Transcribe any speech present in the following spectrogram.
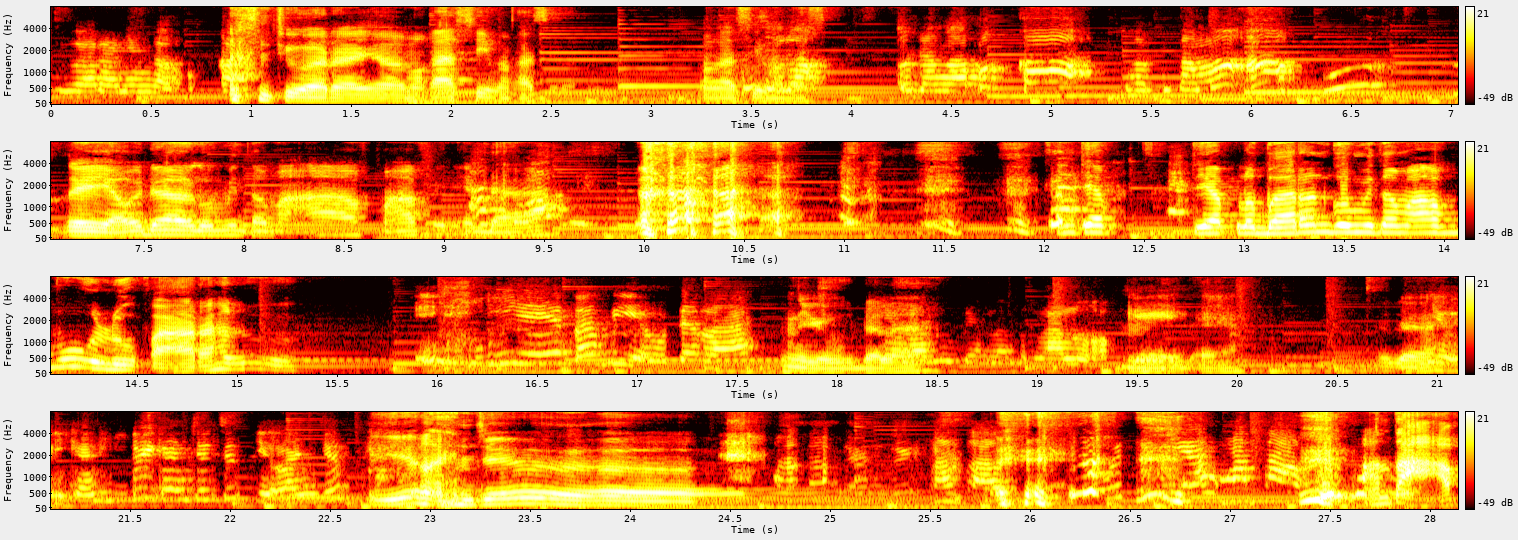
juaranya nggak peka juara ya. Makasih, makasih. Makasih, makasih. udah nggak peka nggak minta maaf Eh ya udah, gue minta maaf, maafin ya dah. Kan tiap tiap lebaran gue minta maaf mulu, parah lu. iya tapi ya udahlah Ya udahlah. berlalu biarlah berlalu oke Udah. Udah. yuk ikan hiu ikan cucut yuk lanjut Iya lanjut. mantap kan gue mantap ya mantap Mantap.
